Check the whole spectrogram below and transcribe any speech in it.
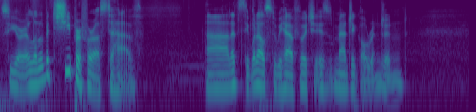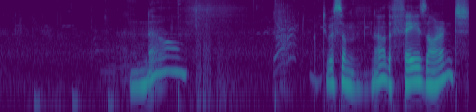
So you're a little bit cheaper for us to have. Uh, let's see, what else do we have, which is magic origin? No. Do have some... No, the phase aren't.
